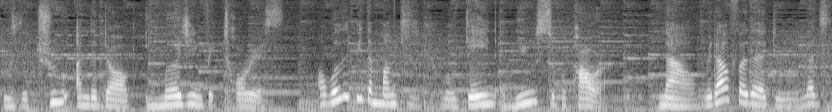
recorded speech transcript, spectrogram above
who's the true underdog emerging victorious? Or will it be the monkey who will gain a new superpower? Now, without further ado, let's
